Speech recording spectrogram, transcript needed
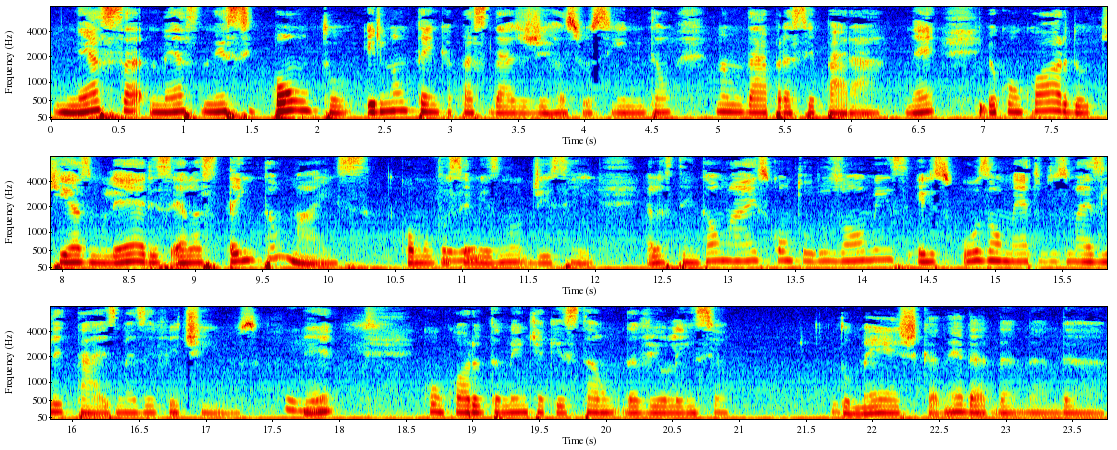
nessa, nessa nesse ponto, ele não tem capacidade de raciocínio, então não dá para separar, né? Eu concordo que as mulheres, elas tentam mais, como você Uhum. mesmo disse aí. Elas tentam mais, contudo, os homens, eles usam métodos mais letais, mais efetivos, Uhum. né? Concordo também que a questão da violência doméstica, né? Da, da, da,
